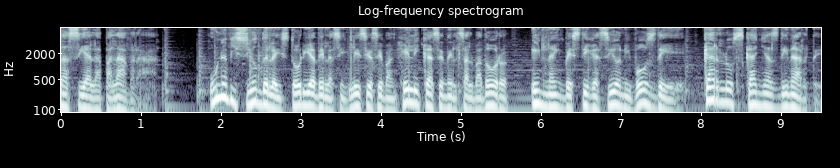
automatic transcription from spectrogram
hacia la Palabra. Una visión de la historia de las iglesias evangélicas en El Salvador en la investigación y voz de Carlos Cañas Dinarte.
